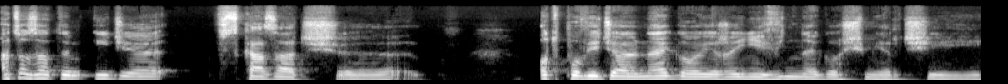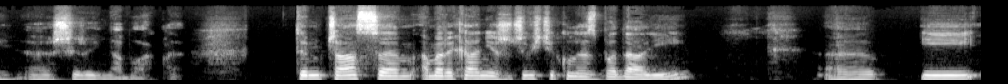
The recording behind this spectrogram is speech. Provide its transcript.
a co za tym idzie, wskazać e, odpowiedzialnego, jeżeli nie winnego śmierci e, Shirin Abu Tymczasem Amerykanie rzeczywiście kulę zbadali e, i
